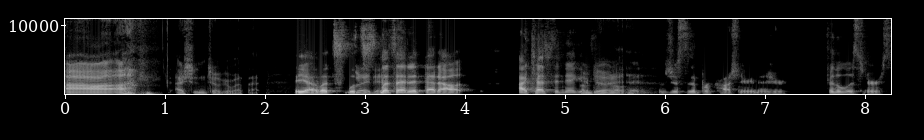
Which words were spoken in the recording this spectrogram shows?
uh, I shouldn't joke about that. Yeah, let's let's let's edit that out. I tested negative for doing it. COVID. It. was just a precautionary measure for the listeners.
